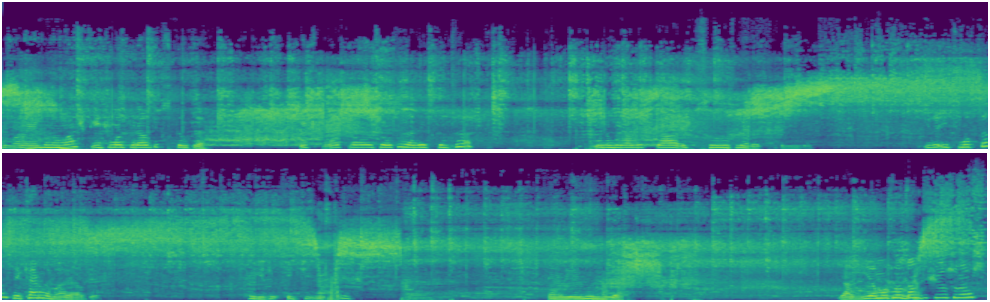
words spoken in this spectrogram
Duvara yakın ama çünkü iç mod birazcık sıkıntı. İç mod ne olursa olsun birazcık sıkıntı. Bunu birazcık daha hızlı sürerek. Bir de iç moddan teker de bayağı bir. Bir, iki, üç. Yani gördüğünüz gibi. Ya ya motordan düşüyorsunuz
